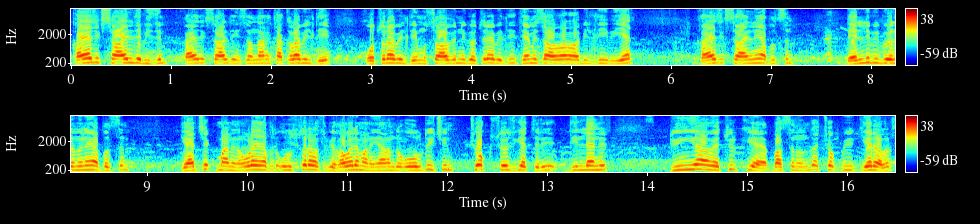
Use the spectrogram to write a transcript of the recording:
Kayacık sahili de bizim. Kayacık sahili de insanların takılabildiği, oturabildiği, misafirini götürebildiği, temiz hava alabildiği bir yer. Kayacık sahiline yapılsın. Belli bir bölümüne yapılsın. Gerçek manada oraya yapılsın. Uluslararası bir havalimanı yanında olduğu için çok söz getirir, dillenir. Dünya ve Türkiye basınında çok büyük yer alır.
